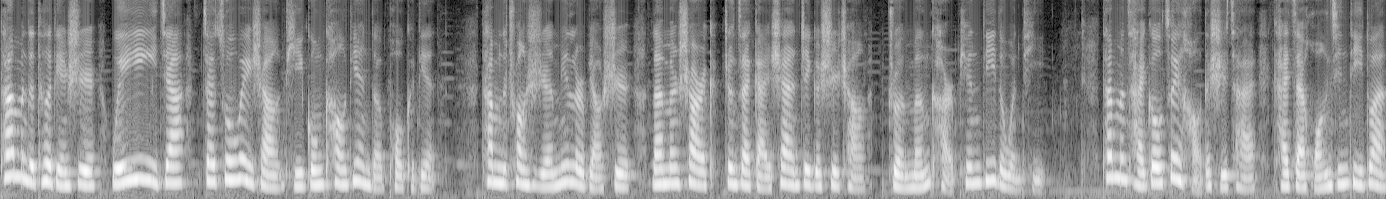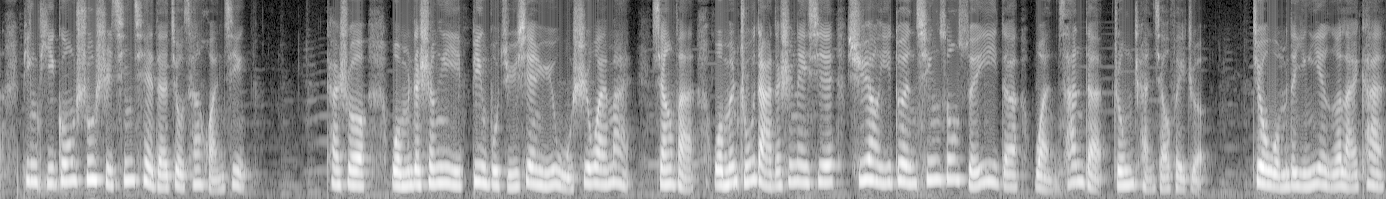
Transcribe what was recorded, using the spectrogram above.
他们的特点是唯一一家在座位上提供靠垫的 Poke 店。”他们的创始人 Miller 表示，Lemon Shark 正在改善这个市场准门槛偏低的问题。他们采购最好的食材，开在黄金地段，并提供舒适亲切的就餐环境。他说：“我们的生意并不局限于午市外卖，相反，我们主打的是那些需要一顿轻松随意的晚餐的中产消费者。就我们的营业额来看，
